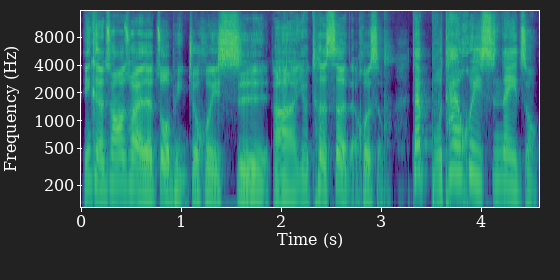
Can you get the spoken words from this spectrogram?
你可能创造出来的作品就会是呃有特色的或者什么，但不太会是那种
